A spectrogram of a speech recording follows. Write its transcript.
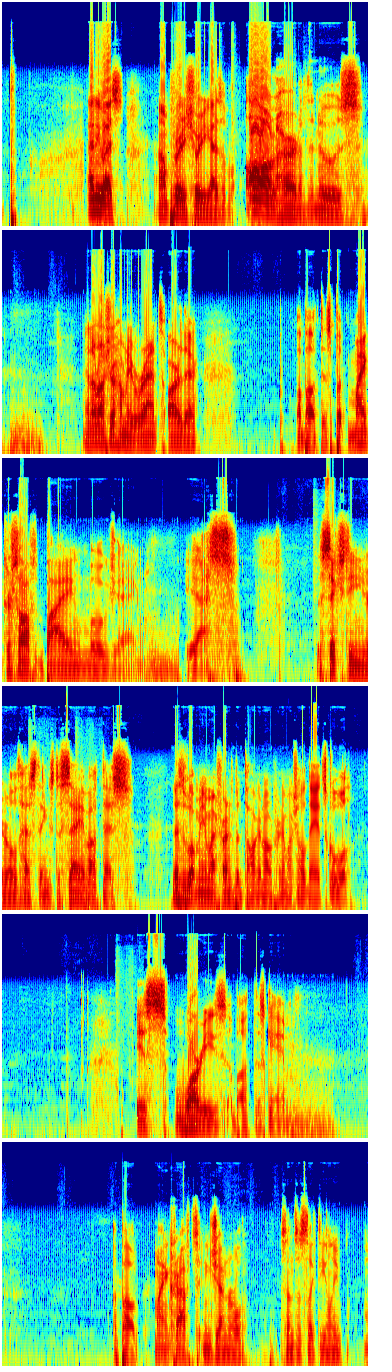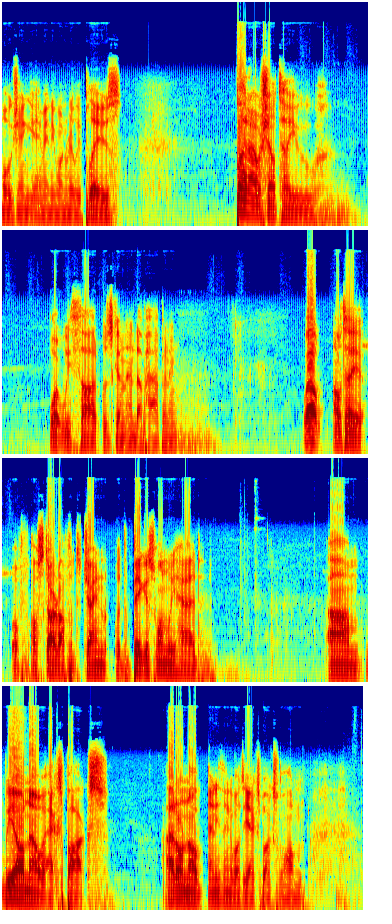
Anyways, I'm pretty sure you guys have all heard of the news. And I'm not sure how many rants are there about this, but Microsoft buying Mojang. Yes. The 16-year-old has things to say about this. This is what me and my friends been talking about pretty much all day at school is worries about this game. About Minecraft in general, since it's like the only Mojang game anyone really plays. But I shall tell you what we thought was going to end up happening. Well, I'll tell you. Well, I'll start off with the giant, with the biggest one we had. Um, we all know Xbox. I don't know anything about the Xbox One.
